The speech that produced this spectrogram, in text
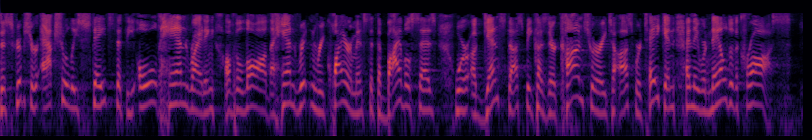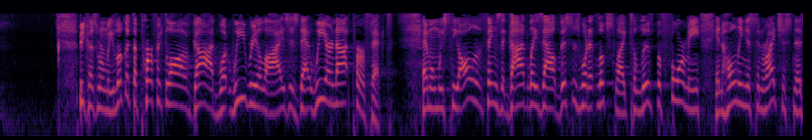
The scripture actually states that the old handwriting of the law, the handwritten requirements that the Bible says were against us because they're contrary to us, were taken and they were nailed to the cross. Because when we look at the perfect law of God, what we realize is that we are not perfect. And when we see all of the things that God lays out, this is what it looks like to live before me in holiness and righteousness.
